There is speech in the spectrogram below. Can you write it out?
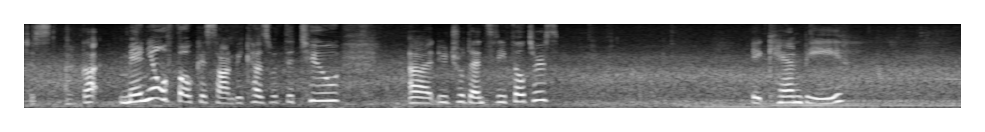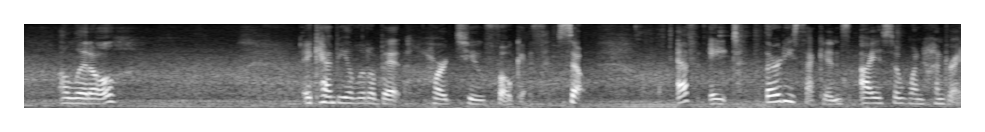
just I've got manual focus on because with the two uh, neutral density filters it can be a little it can be a little bit hard to focus. So f8 30 seconds ISO 100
